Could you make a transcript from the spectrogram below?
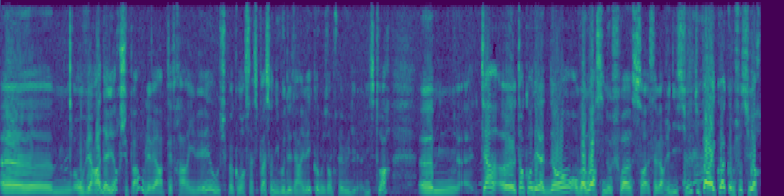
Euh, on verra d'ailleurs, je sais pas, on les verra peut-être arriver, ou je sais pas comment ça se passe au niveau des arrivées, comme ils ont prévu l'histoire. Euh, tiens, euh, tant qu'on est là-dedans, on va voir si nos choix s'avèrent judicieux. Tu pars avec quoi comme chaussures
